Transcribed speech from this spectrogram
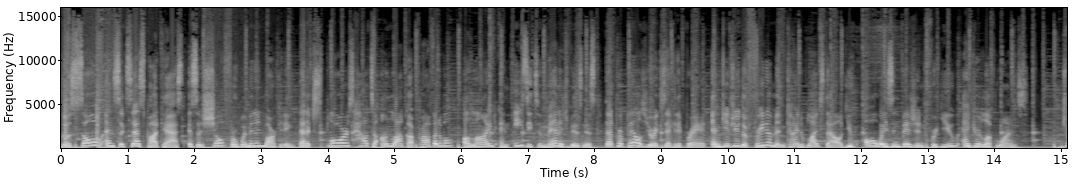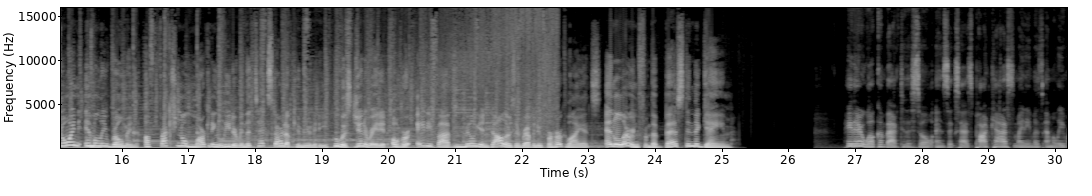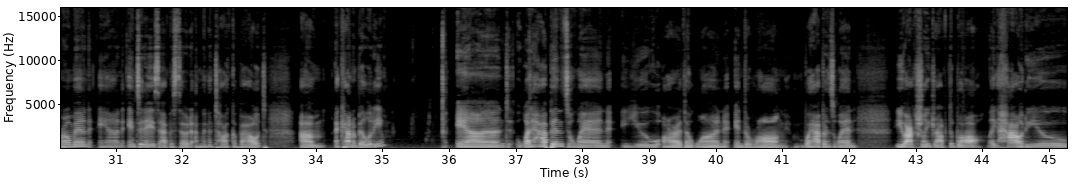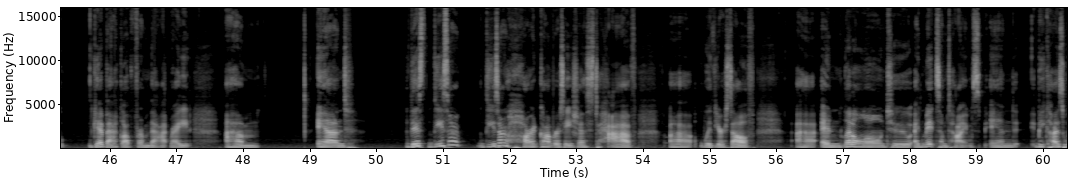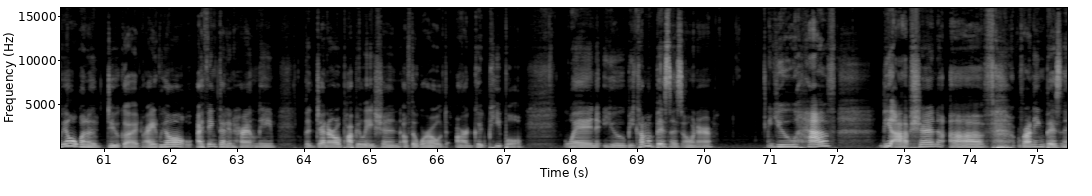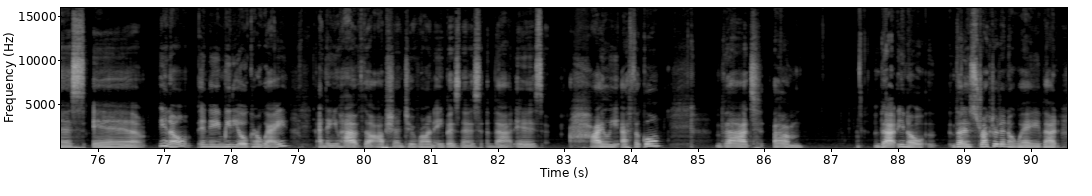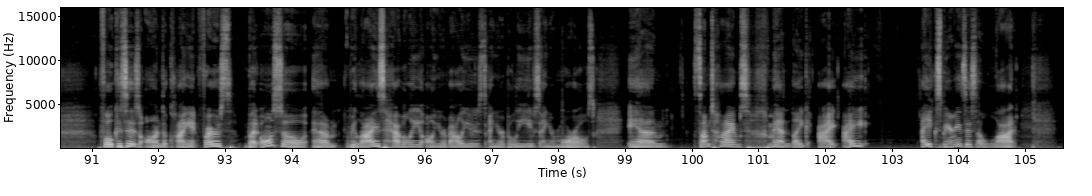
The Soul and Success Podcast is a show for women in marketing that explores how to unlock a profitable, aligned, and easy to manage business that propels your executive brand and gives you the freedom and kind of lifestyle you've always envisioned for you and your loved ones. Join Emily Roman, a fractional marketing leader in the tech startup community who has generated over $85 million in revenue for her clients, and learn from the best in the game. Hey there, welcome back to the Soul and Success podcast. My name is Emily Roman, and in today's episode, I'm going to talk about um, accountability and what happens when you are the one in the wrong. What happens when you actually drop the ball? Like, how do you get back up from that, right? Um, and this, these are these are hard conversations to have uh, with yourself uh, and let alone to admit sometimes. And because we all want to do good, right? We all, I think that inherently the general population of the world are good people. When you become a business owner, you have the option of running business in, you know, in a mediocre way. And then you have the option to run a business that is highly ethical that um, that you know that is structured in a way that focuses on the client first, but also um, relies heavily on your values and your beliefs and your morals. And sometimes, man, like I I I experience this a lot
